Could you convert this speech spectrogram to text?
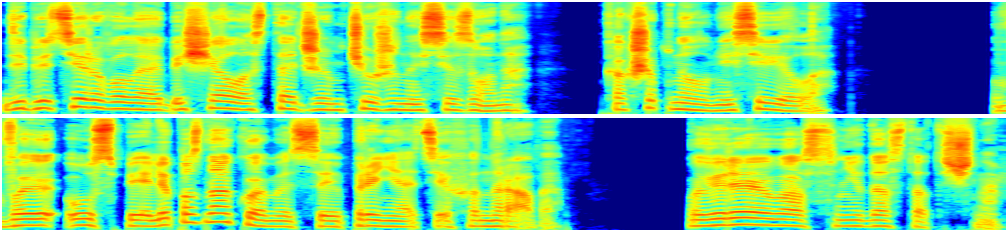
дебютировала и обещала стать жемчужиной сезона, как шепнула мне Сивилла. «Вы успели познакомиться и принять их нравы?» «Уверяю вас, недостаточно».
